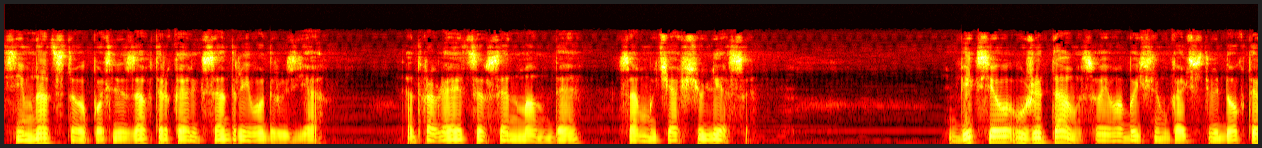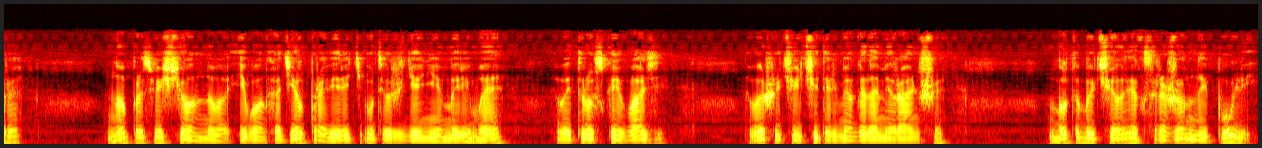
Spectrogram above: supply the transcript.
17-го после завтрака Александр и его друзья – отправляется в Сен-Манде, в самую чащу леса. Биксио уже там, в своем обычном качестве доктора, но просвещенного, ибо он хотел проверить утверждение Мериме в этрусской вазе, вышедшей четырьмя годами раньше, будто бы человек, сраженный пулей,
